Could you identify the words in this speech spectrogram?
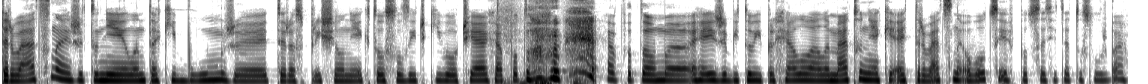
trvácne, že to nie je len taký boom, že teraz prišiel niekto slzičky v očiach a potom, a potom e, hej, že by to vyprchalo, ale má to nejaké aj trvácne ovocie v podstate táto služba?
